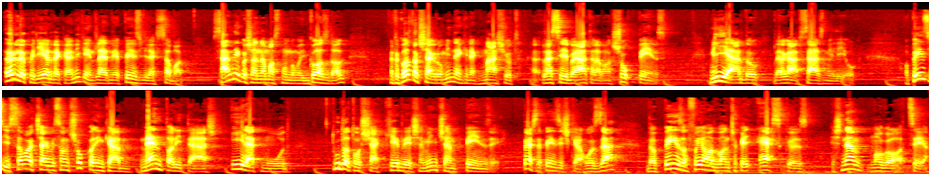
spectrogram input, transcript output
Örülök, hogy érdekel, miként lehetnél pénzügyileg szabad. Szándékosan nem azt mondom, hogy gazdag, mert a gazdagságról mindenkinek más jut az eszébe általában sok pénz. Milliárdok, de legalább százmilliók. A pénzügyi szabadság viszont sokkal inkább mentalitás, életmód, tudatosság kérdése, mint sem pénzé. Persze pénz is kell hozzá, de a pénz a folyamatban csak egy eszköz, és nem maga a cél.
